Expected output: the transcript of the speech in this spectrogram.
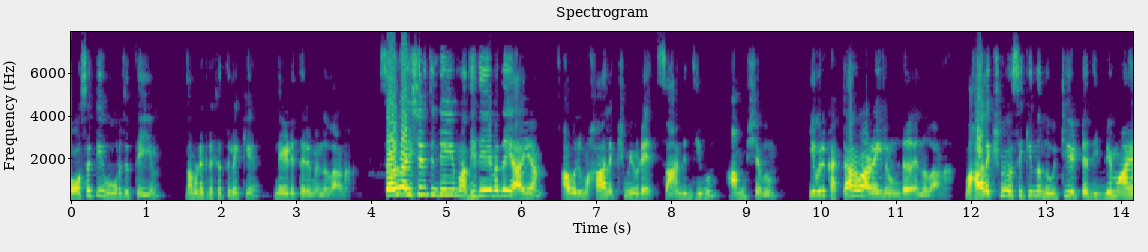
പോസിറ്റീവ് ഊർജത്തെയും നമ്മുടെ ഗൃഹത്തിലേക്ക് നേടിത്തരുമെന്നതാണ് സർവ ഐശ്വര്യത്തിന്റെയും അതിദേവതയായ ആ ഒരു മഹാലക്ഷ്മിയുടെ സാന്നിധ്യവും അംശവും ഈ ഒരു കറ്റാർ വാഴയിലുണ്ട് എന്നതാണ്. മഹാലക്ഷ്മി വസിക്കുന്ന നൂറ്റിയെട്ട് ദിവ്യമായ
